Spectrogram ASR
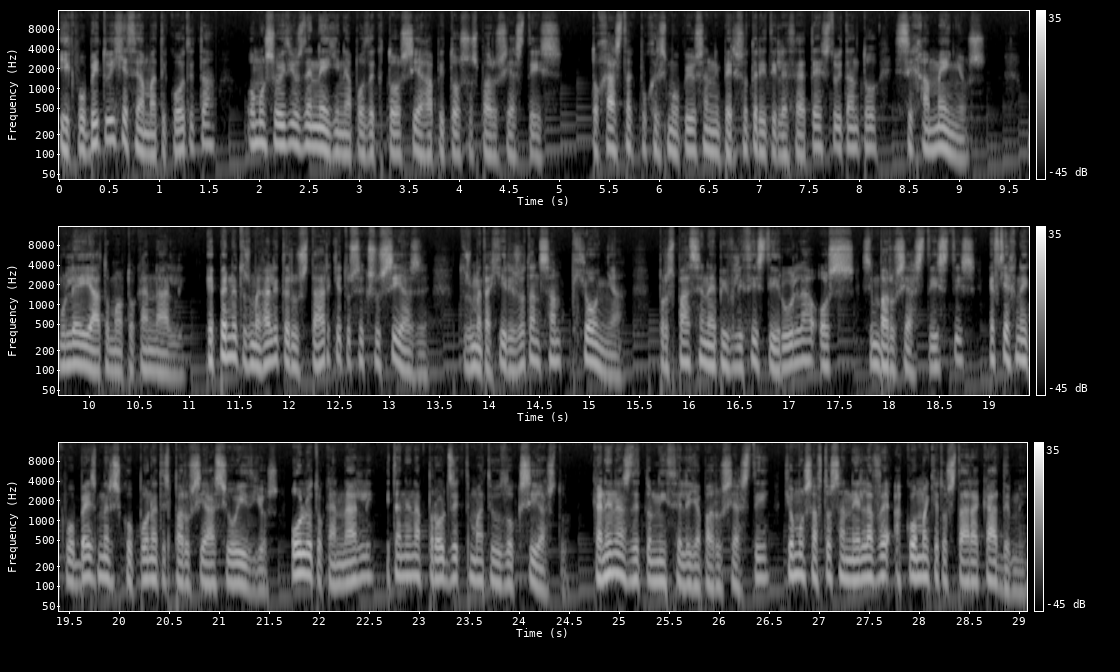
Η εκπομπή του είχε θεαματικότητα, όμως ο ίδιος δεν έγινε αποδεκτός ή αγαπητός ως παρουσιαστής. Το hashtag που χρησιμοποιούσαν οι περισσότεροι τηλεθεατές του ήταν το Συχαμένιος. Μου λέει άτομο από το κανάλι. Έπαιρνε τους μεγαλύτερους στάρ και τους εξουσίαζε. Τους μεταχειριζόταν σαν πιόνια. Προσπάθησε να επιβληθεί στη ρούλα ως συμπαρουσιαστής της, έφτιαχνε εκπομπές με σκοπό να τις παρουσιάσει ο ίδιος. Όλο το κανάλι ήταν ένα project ματαιοδοξίας του. Κανένας δεν τον ήθελε για παρουσιαστή, κι όμως αυτός ανέλαβε ακόμα και το Star Academy.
